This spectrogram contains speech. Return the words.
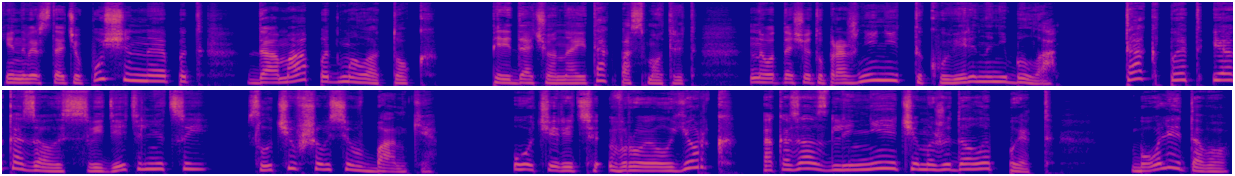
и наверстать упущенное под дома под молоток. Передачу она и так посмотрит, но вот насчет упражнений так уверена не была. Так Пэт и оказалась свидетельницей случившегося в банке. Очередь в Роyal Йорк оказалась длиннее, чем ожидала Пэт. Более того,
